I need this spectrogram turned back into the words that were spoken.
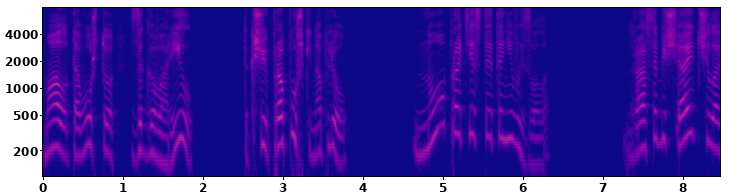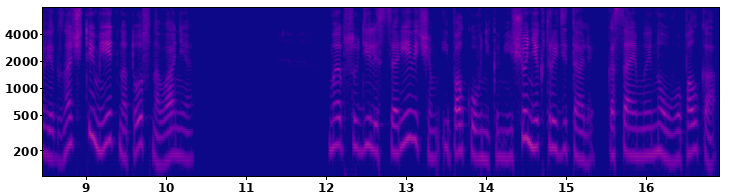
Мало того, что заговорил, так еще и про пушки наплел. Но протеста это не вызвало. Раз обещает человек, значит, имеет на то основание. Мы обсудили с царевичем и полковниками еще некоторые детали, касаемые нового полка.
